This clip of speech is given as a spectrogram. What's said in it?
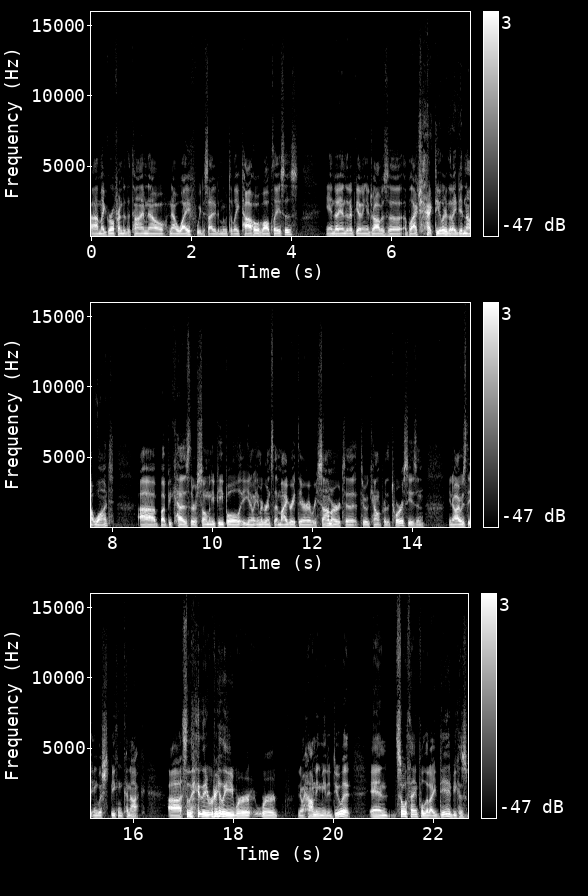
uh, my girlfriend at the time, now now wife, we decided to move to Lake Tahoe of all places, and I ended up getting a job as a, a blackjack dealer that I did not want. Uh, but because there are so many people, you know, immigrants that migrate there every summer to to account for the tourist season, you know, I was the English-speaking Canuck, uh, so they, they really were were you know hounding me to do it. And so thankful that I did because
